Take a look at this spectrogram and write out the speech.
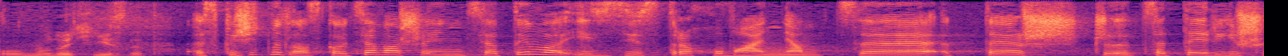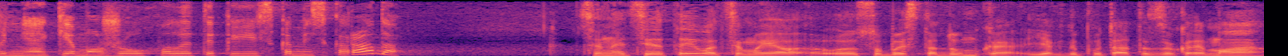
будуть їздити. Скажіть, будь ласка, оця ваша ініціатива із зі страхуванням це теж це те рішення, яке може ухвалити Київська міська рада? Це ініціатива, це моя особиста думка, як депутата. Зокрема,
